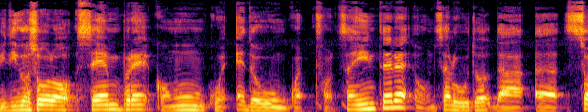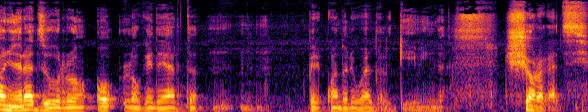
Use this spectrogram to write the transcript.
Vi dico solo sempre, comunque e dovunque, Forza Inter. Un saluto da uh, Sogno Nerazzurro o Lockheed Earth per quanto riguarda il gaming. Ciao ragazzi.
